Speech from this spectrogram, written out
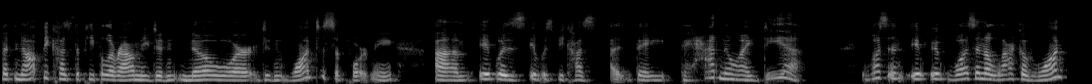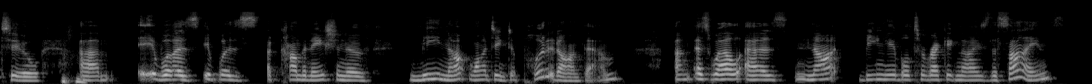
but not because the people around me didn't know or didn't want to support me. Um, it was it was because uh, they they had no idea. It wasn't it, it wasn't a lack of want to. Mm-hmm. Um, it was it was a combination of me not wanting to put it on them, um, as well as not being able to recognize the signs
